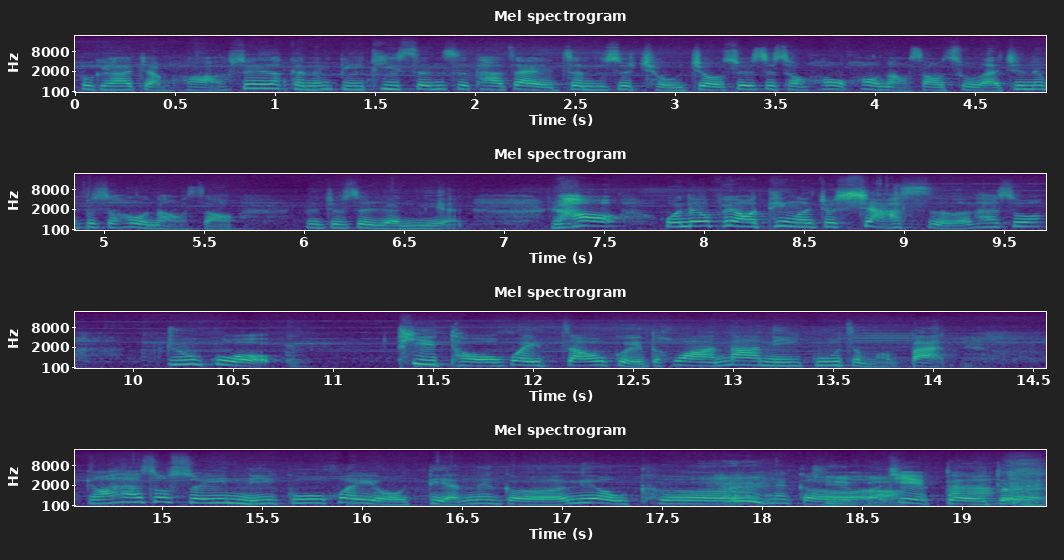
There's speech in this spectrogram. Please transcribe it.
不给他讲话，所以他可能鼻涕声是他在真的是求救，所以是从后后脑勺出来。今天不是后脑勺，那就是人脸。然后我那个朋友听了就吓死了，他说：“如果剃头会招鬼的话，那尼姑怎么办？”然后他说：“所以尼姑会有点那个 六颗那个戒疤，对对，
